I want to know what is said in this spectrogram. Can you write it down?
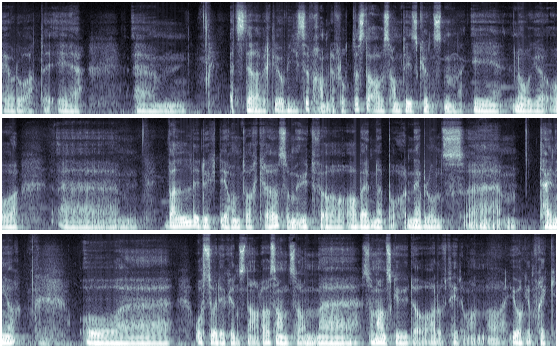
er jo da at det er eh, et sted der virkelig å vise frem det flotteste av samtidskunsten i Norge. Og eh, veldig dyktige håndverkere som utfører arbeidene på Nebelons eh, tegninger. Og eh, også er det kunstnere da, sånn som, som Hans Gud og Adolf Tidemann og Joakim Frigg.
